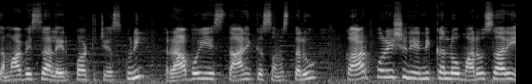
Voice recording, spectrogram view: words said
సమావేశాలు ఏర్పాటు చేసుకుని రాబోయే స్థానిక సంస్థలు కార్పొరేషన్ ఎన్నికల్లో మరోసారి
